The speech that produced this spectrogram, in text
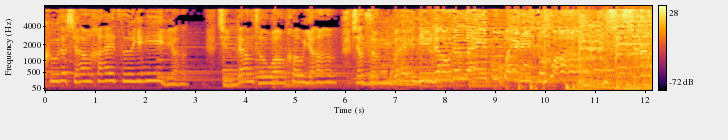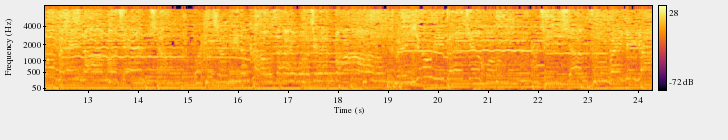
哭得像孩子一样尽量走往后仰想曾为你流的泪不会多狂其实我没那么坚强我多想你能靠在我肩膀没有你的天荒我竟像刺猬一样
